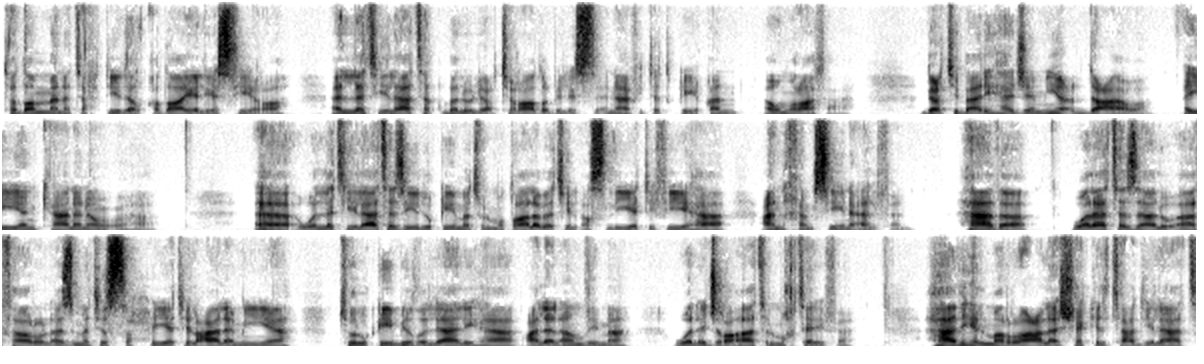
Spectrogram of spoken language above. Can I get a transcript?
تضمن تحديد القضايا اليسيرة التي لا تقبل الاعتراض بالاستئناف تدقيقا أو مرافعة باعتبارها جميع الدعاوى أيا كان نوعها والتي لا تزيد قيمة المطالبة الأصلية فيها عن خمسين ألفا. هذا ولا تزال آثار الأزمة الصحية العالمية تلقي بظلالها على الأنظمة والإجراءات المختلفة. هذه المرة على شكل تعديلات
